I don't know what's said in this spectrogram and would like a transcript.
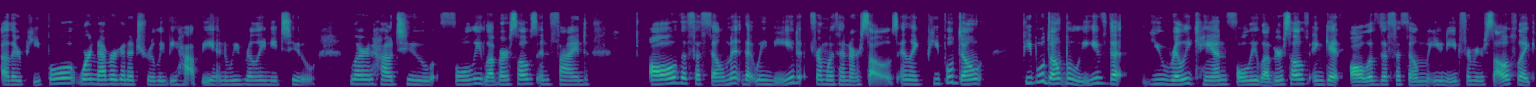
other people, we're never going to truly be happy. And we really need to learn how to fully love ourselves and find all the fulfillment that we need from within ourselves and like people don't people don't believe that you really can fully love yourself and get all of the fulfillment you need from yourself like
